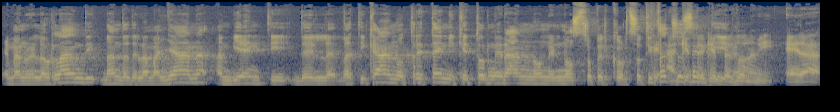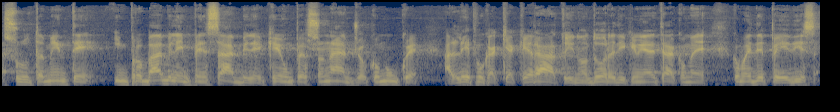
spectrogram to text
Emanuela Orlandi, Banda della Magliana, Ambienti del Vaticano, tre temi che torneranno nel nostro percorso. Ti sì, faccio anche sentire. perché, perdonami, era assolutamente improbabile e impensabile che un personaggio comunque all'epoca chiacchierato in odore di criminalità come, come De Pedis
